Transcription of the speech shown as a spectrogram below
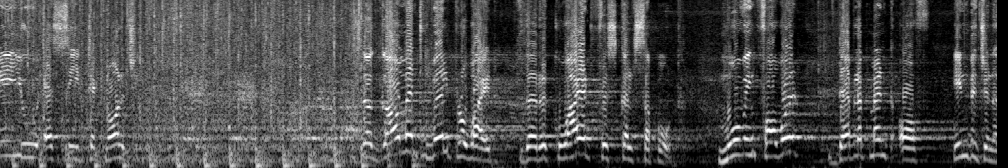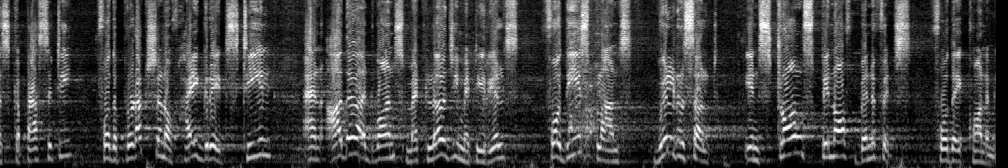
AUSC technology. The government will provide the required fiscal support. Moving forward, development of indigenous capacity for the production of high grade steel and other advanced metallurgy materials for these plants will result in strong spin off benefits for the economy.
